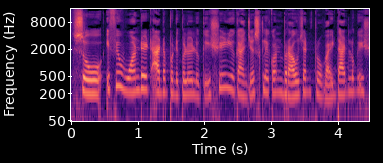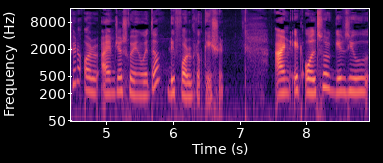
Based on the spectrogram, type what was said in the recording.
So if you want it at a particular location you can just click on browse and provide that location or i'm just going with the default location and it also gives you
